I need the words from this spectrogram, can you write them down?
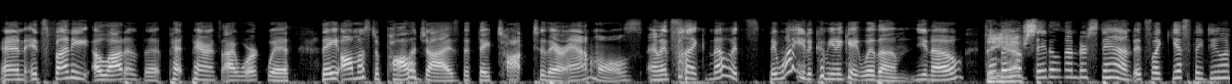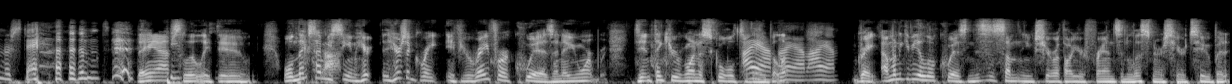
And it's funny, a lot of the pet parents I work with, they almost apologize that they talk to their animals. And it's like, no, it's, they want you to communicate with them, you know? They well, they, abs- they don't understand. It's like, yes, they do understand. they absolutely do. Well, next time you see him, here, here's a great. If you're ready for a quiz, I know you weren't didn't think you were going to school today, I am, but I am, I am. Great. I'm going to give you a little quiz, and this is something you can share with all your friends and listeners here too. But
